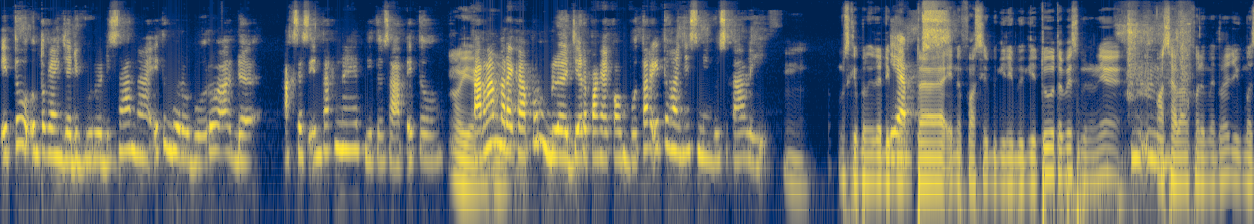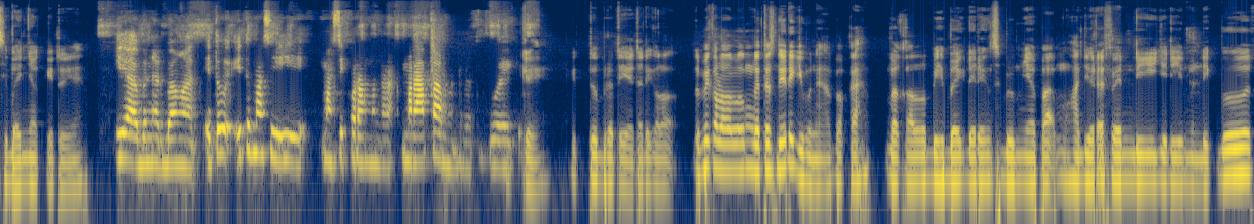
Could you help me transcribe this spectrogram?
itu untuk yang jadi guru di sana itu buru-buru ada akses internet gitu saat itu Oh iya. karena Hmm. mereka pun belajar pakai komputer itu hanya seminggu sekali meskipun kita Iya. diminta inovasi begini begitu tapi sebenarnya Mm-mm. masalah fundamentalnya juga masih banyak gitu ya. Iya benar banget. Itu itu masih masih kurang merata menurut gue. gitu. Oke. Itu berarti ya tadi kalau tapi kalau lo ngeliatnya sendiri gimana? Apakah bakal lebih baik dari yang sebelumnya Pak Muhajir Effendi jadi Mendikbud?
